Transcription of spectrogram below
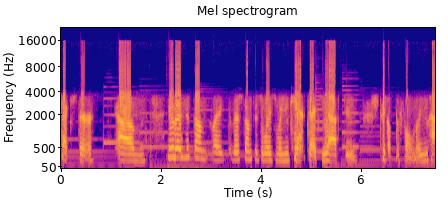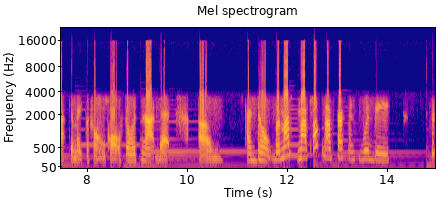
texter. Um, you know, there's just some like there's some situation where you can't text, you have to pick up the phone or you have to make the phone call. So it's not that um, I don't. But my my my preference would be to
